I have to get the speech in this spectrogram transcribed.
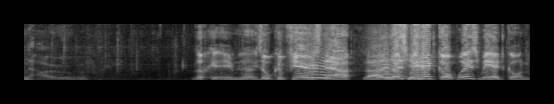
No. Look at him. Look, he's all confused now. Like, Where's look my head gone? Where's my head gone?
